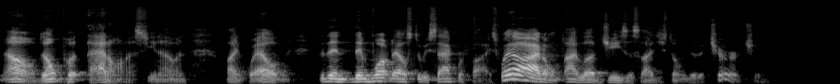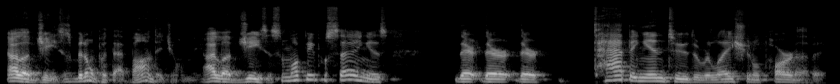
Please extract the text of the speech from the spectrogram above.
no don't put that on us you know and like well but then then what else do we sacrifice? Well i don't i love jesus i just don't go to church and i love jesus but don't put that bondage on me i love jesus. And what people saying is they're they're they're tapping into the relational part of it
